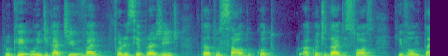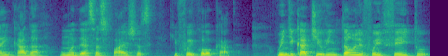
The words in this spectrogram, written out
porque o indicativo vai fornecer para a gente tanto o saldo quanto a quantidade de sócios que vão estar em cada uma dessas faixas que foi colocada. O indicativo, então, ele foi feito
